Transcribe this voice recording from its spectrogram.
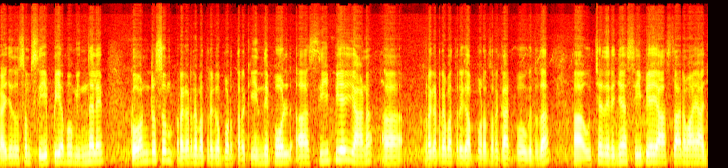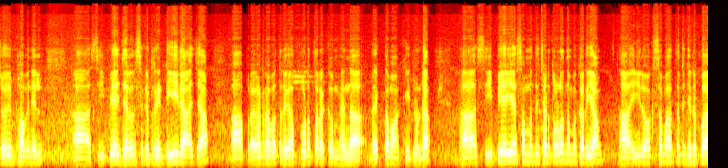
കഴിഞ്ഞ ദിവസം സി പി എമ്മും ഇന്നലെ കോൺഗ്രസും പ്രകടന പത്രിക പുറത്തിറക്കി. ഇന്നിപ്പോൾ സി പി ഐ ആണ് പ്രകടന പത്രിക പുറത്തിറക്കാൻ പോകുന്നത്. ഉച്ചതിരിഞ്ഞ് സി പി ഐ ആസ്ഥാനമായ അജോയ് ഭവനിൽ C P I general secretary D Raja പ്രകടന പത്രിക പുറത്തിറക്കും എന്ന് വ്യക്തമാക്കിയിട്ടുണ്ട്. സി പി ഐയെ സംബന്ധിച്ചിടത്തോളം നമുക്കറിയാം ഈ ലോക്സഭാ തെരഞ്ഞെടുപ്പ്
